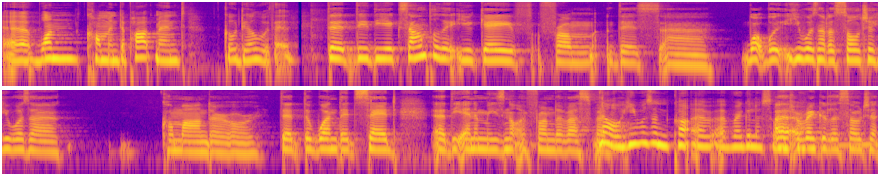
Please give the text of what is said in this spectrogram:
uh, one common department. Go deal with it. The the, the example that you gave from this uh, what he was not a soldier he was a commander or the the one that said uh, the enemy is not in front of us. no, he was a, a regular soldier. A, a regular soldier.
